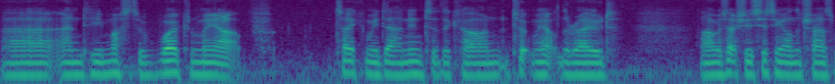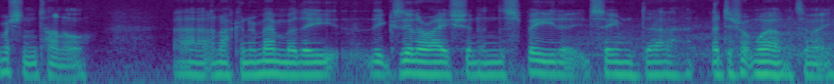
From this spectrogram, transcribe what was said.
uh, and he must have woken me up, taken me down into the car and took me up the road. I was actually sitting on the transmission tunnel uh, and I can remember the, the exhilaration and the speed, it seemed uh, a different world to me.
